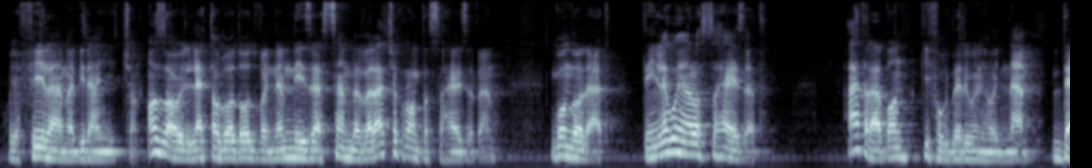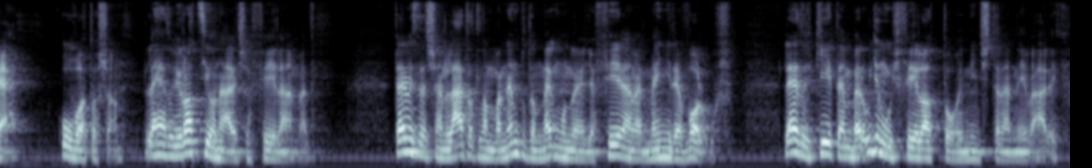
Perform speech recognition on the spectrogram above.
hogy a félelmed irányítson. Azzal, hogy letagadod, vagy nem nézel szembe vele, csak rontasz a helyzeten. Gondold át, tényleg olyan rossz a helyzet? Általában ki fog derülni, hogy nem. De óvatosan. Lehet, hogy racionális a félelmed. Természetesen látatlanban nem tudom megmondani, hogy a félelmed mennyire valós. Lehet, hogy két ember ugyanúgy fél attól, hogy nincs telenné válik.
